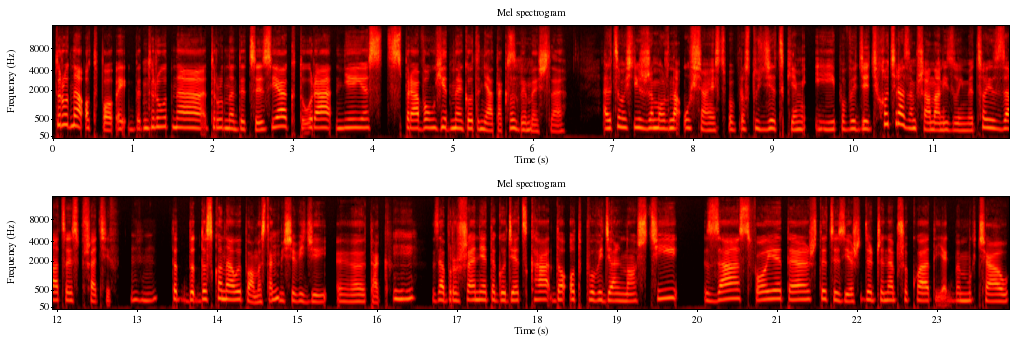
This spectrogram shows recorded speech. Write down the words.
trudna odpowiedź, Mhm. trudna, trudna decyzja, która nie jest sprawą jednego dnia, tak sobie Mhm. myślę. Ale co myślisz, że można usiąść po prostu z dzieckiem i powiedzieć, choć razem przeanalizujmy, co jest za, co jest przeciw. To do, doskonały pomysł, tak Mhm. mi się widzi, e, tak. zaproszenie tego dziecka do odpowiedzialności za swoje też decyzje. Czy, na przykład jakbym chciał,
